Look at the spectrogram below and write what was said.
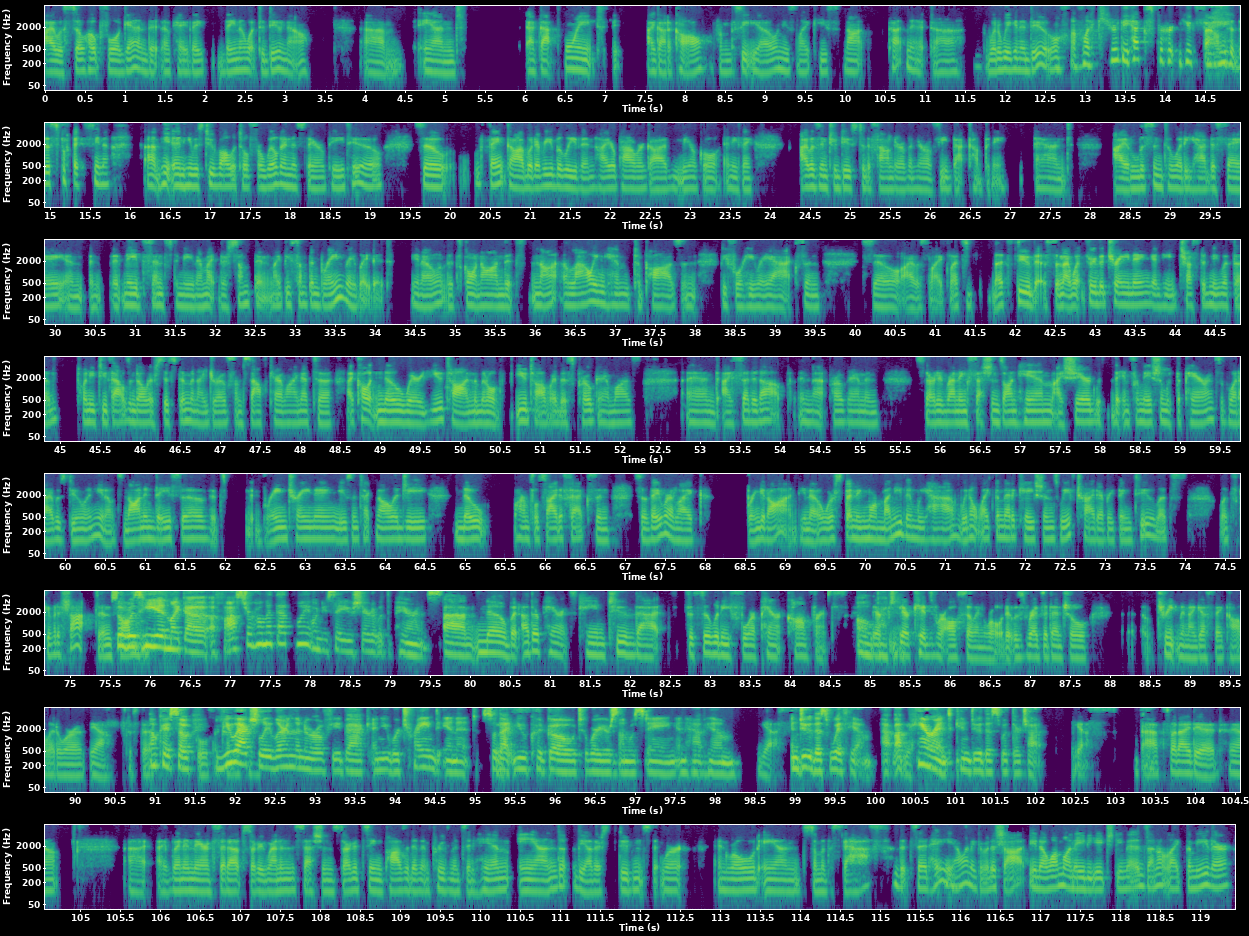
i was so hopeful again that okay they they know what to do now um, and at that point I got a call from the CEO and he's like, he's not cutting it. Uh, what are we going to do? I'm like, you're the expert. You founded this place, you know? Um, he, and he was too volatile for wilderness therapy too. So thank God, whatever you believe in, higher power, God, miracle, anything. I was introduced to the founder of a neurofeedback company and I listened to what he had to say and, and it made sense to me. There might, there's something, might be something brain related you know, that's going on that's not allowing him to pause and before he reacts. And so I was like, let's, let's do this. And I went through the training and he trusted me with a $22,000 system. And I drove from South Carolina to, I call it nowhere, Utah in the middle of Utah where this program was. And I set it up in that program and started running sessions on him. I shared with the information with the parents of what I was doing. You know, it's non-invasive. It's brain training using technology, no harmful side effects. And so they were like, bring it on. You know, we're spending more money than we have. We don't like the medications. We've tried everything too. Let's, let's give it a shot. And so, so was he in like a, a, foster home at that point when you say you shared it with the parents? Um, no, but other parents came to that facility for a parent conference. Oh, their, gotcha. their kids were also enrolled. It was residential uh, treatment, I guess they call it, or yeah, just okay. So you actually learned the neurofeedback and you were trained in it so yes. that you could go to where your son was staying and have him, yes, and do this with him. A, a yes. parent can do this with their child. Yes, that's what I did. Yeah. Uh, I went in there and set up, started running the sessions, started seeing positive improvements in him and the other students that were enrolled and some of the staff that said, Hey, I want to give it a shot. You know, I'm on ADHD meds. I don't like them either.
